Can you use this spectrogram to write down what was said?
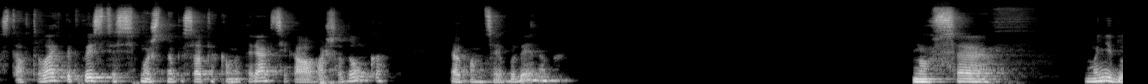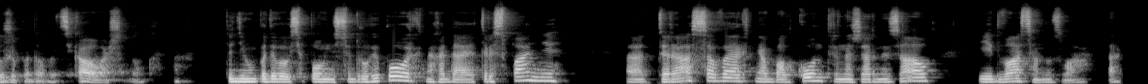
ставте лайк, підписуйтесь, можете написати в коментарях, цікава ваша думка, як вам цей будинок. Ну, все мені дуже подобається, цікава ваша думка. Тоді ми подивилися повністю другий поверх. Нагадаю, три спальні, е, тераса верхня, балкон, тренажерний зал і два санузла. Так.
